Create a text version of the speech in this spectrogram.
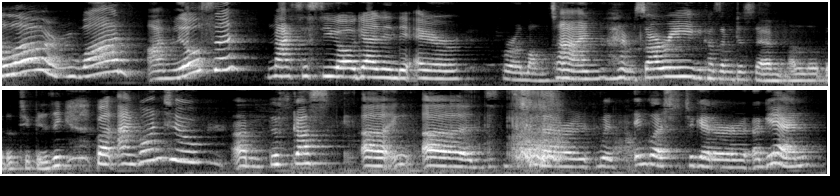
Hello, everyone. I'm Lilson. Nice to see you again in the air for a long time. I'm sorry because I'm just um, a little bit too busy, but I'm going to um, discuss uh, uh, with English together again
